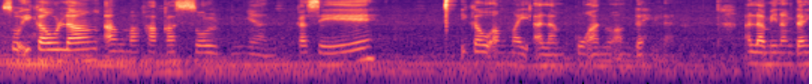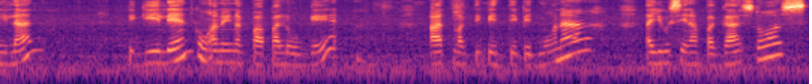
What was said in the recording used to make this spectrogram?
So, ikaw lang ang makakasolve niyan. Kasi, ikaw ang may alam kung ano ang dahilan. Alamin ang dahilan, pigilin kung ano yung nagpapalugi, at magtipid-tipid muna, ayusin ang paggastos,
